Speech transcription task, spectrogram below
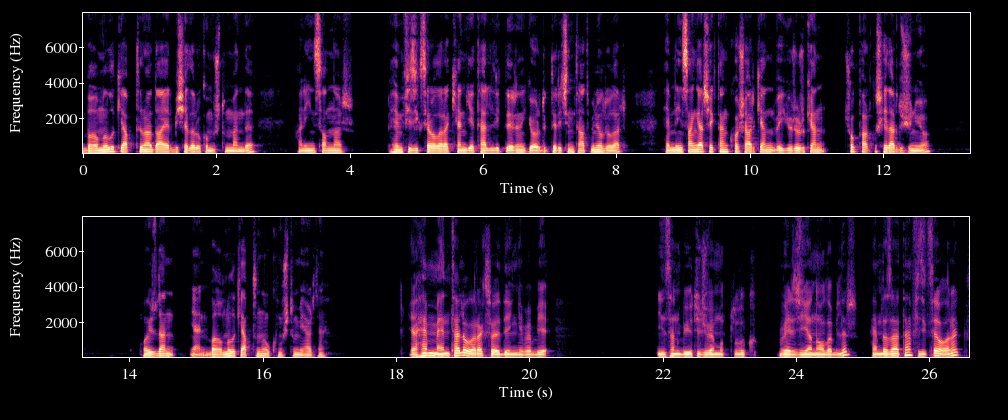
bağımlılık yaptığına dair bir şeyler okumuştum ben de. Hani insanlar hem fiziksel olarak kendi yeterliliklerini gördükleri için tatmin oluyorlar. Hem de insan gerçekten koşarken ve yürürken çok farklı şeyler düşünüyor. O yüzden yani bağımlılık yaptığını okumuştum bir yerde. Ya hem mental olarak söylediğin gibi bir insanı büyütücü ve mutluluk verici yanı olabilir. Hem de zaten fiziksel olarak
